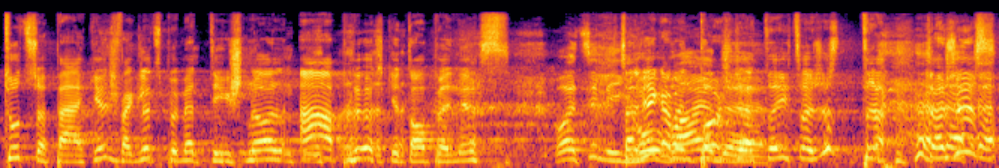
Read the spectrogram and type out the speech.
tout ce package, fait que là, tu peux mettre tes chenolles en plus que ton pénis. Ouais, tu sais, les Ça devient comme une poche de- de thé. Tu as juste, juste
